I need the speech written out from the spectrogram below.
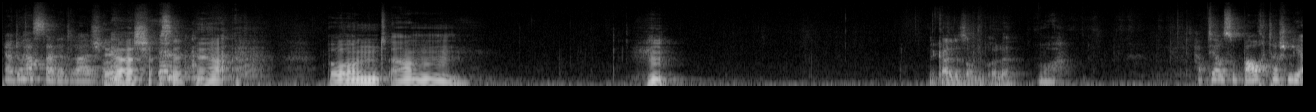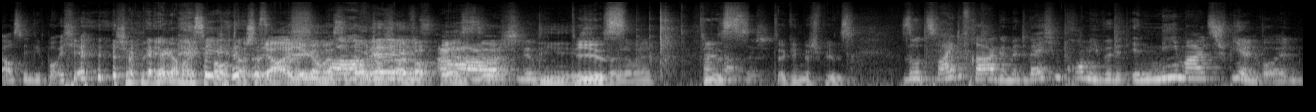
Ja, du hast deine drei schon. Ja, scheiße. Ja. Und, ähm. Hm. Eine geile Sonnenbrille. Boah. Habt ihr auch so Bauchtaschen, die aussehen wie Bäuche? Ich habe eine Jägermeister-Bauchtasche. Ja, Jägermeister Oh, einfach Ah, beste. schlimm. Die, Die ist. Die ist der King des Spiels. So, zweite Frage. Mit welchem Promi würdet ihr niemals spielen wollen?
